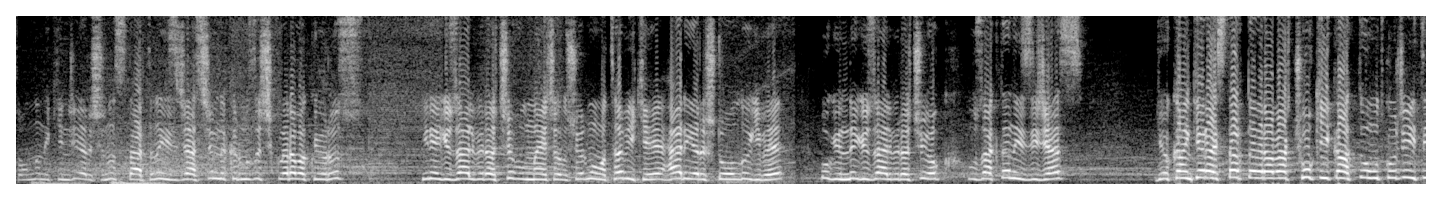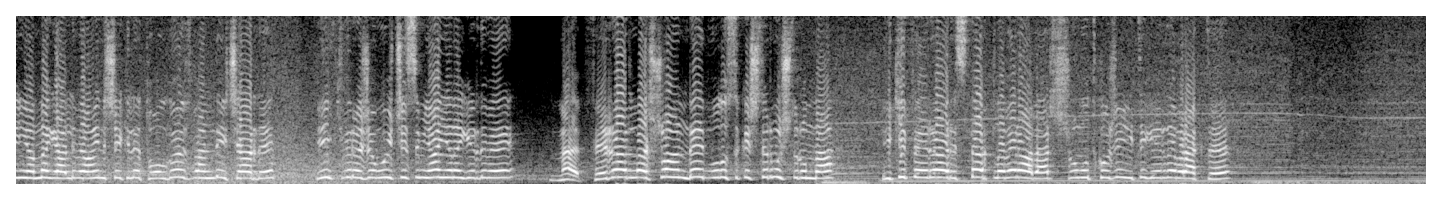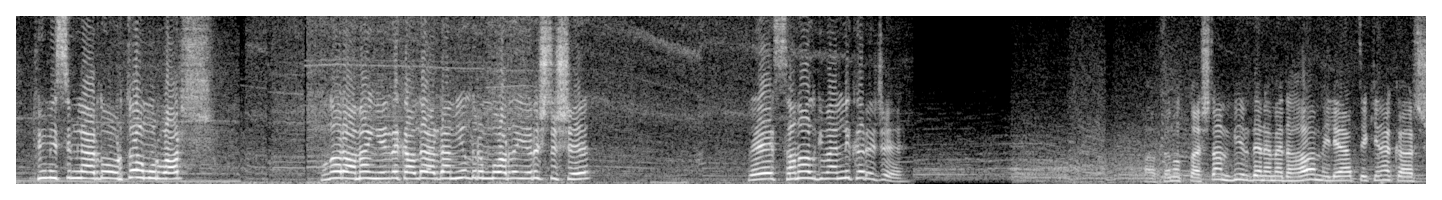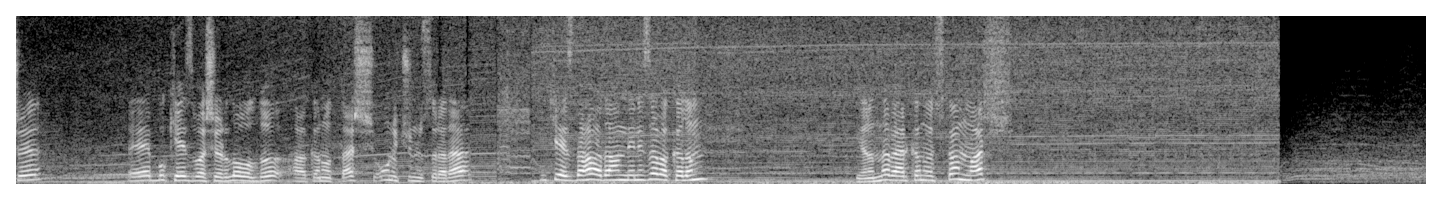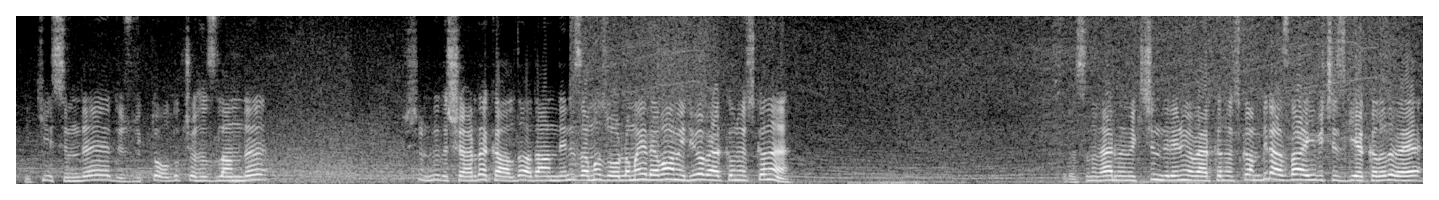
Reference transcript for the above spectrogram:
Sondan ikinci yarışının startını izleyeceğiz. Şimdi kırmızı ışıklara bakıyoruz. Yine güzel bir açı bulmaya çalışıyorum ama tabii ki her yarışta olduğu gibi bugün de güzel bir açı yok. Uzaktan izleyeceğiz. Gökhan Keray startla beraber çok iyi kalktı. Umut Koca Yiğit'in yanına geldi ve aynı şekilde Tolga Özben de içeride. İlk viraja bu üç isim yan yana girdi ve Ferrari'ler şu an Red Bull'u sıkıştırmış durumda. İki Ferrari startla beraber Umut Koca Yiğit'i geride bıraktı. Tüm isimlerde orta hamur var. Buna rağmen geride kaldı Erdem Yıldırım bu arada yarış dışı. Ve sanal güvenlik aracı. Hakan Ottaş'tan bir deneme daha Melih Ertekin'e karşı. Ve bu kez başarılı oldu Hakan Ottaş. 13. sırada. Bir kez daha Adan Deniz'e bakalım. Yanında Berkan Özkan var. İki isim de düzlükte oldukça hızlandı. Şimdi dışarıda kaldı Adan Deniz ama zorlamaya devam ediyor Berkan Özkan'ı. Sırasını vermemek için direniyor Berkan Özkan. Biraz daha iyi bir çizgi yakaladı ve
